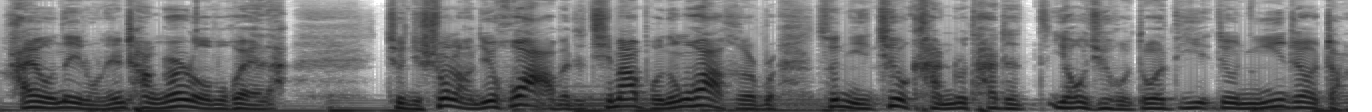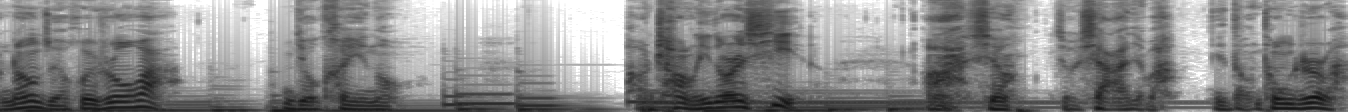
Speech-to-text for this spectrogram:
还有那种连唱歌都不会的。就你说两句话吧，就起码普通话合不，所以你就看出他这要求有多低。就你只要长张嘴会说话，你就可以弄。好，唱了一段戏，啊，行，就下去吧，你等通知吧。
